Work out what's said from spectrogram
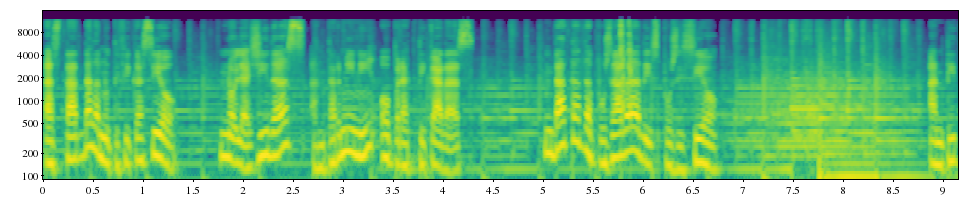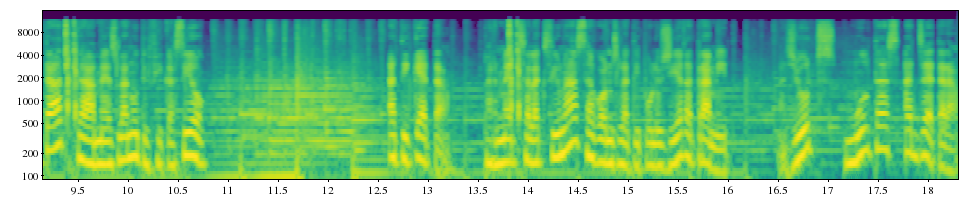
estat de la notificació, no llegides, en termini o practicades. Data de posada a disposició. Entitat que ha emès la notificació. Etiqueta. Permet seleccionar segons la tipologia de tràmit. Ajuts, multes, etc.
